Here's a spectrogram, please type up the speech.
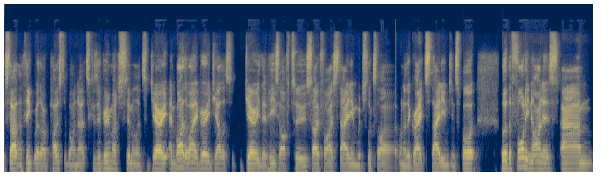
starting to think whether I posted my notes because they're very much similar to Jerry. And by the way, very jealous of Jerry that he's off to SoFi Stadium, which looks like one of the great stadiums in sport. Look, the 49ers, um,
